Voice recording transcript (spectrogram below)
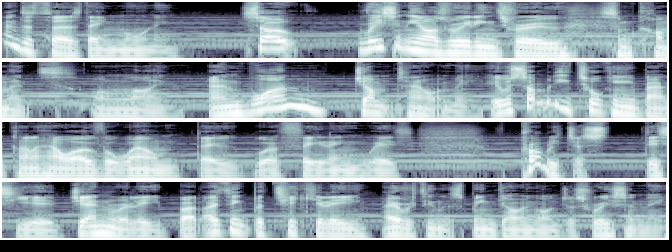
and to Thursday morning. So, recently I was reading through some comments online, and one jumped out at me. It was somebody talking about kind of how overwhelmed they were feeling with probably just this year generally, but I think particularly everything that's been going on just recently.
